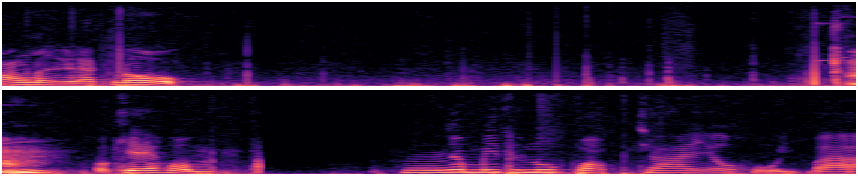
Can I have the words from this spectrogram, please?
น้องเนยรักโลก โอเคครับผมอืมยังมีธนูปลอบใจ โอ้โหบ้า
